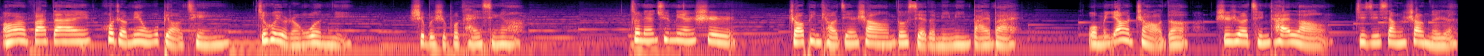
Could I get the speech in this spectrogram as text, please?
偶尔发呆或者面无表情，就会有人问你，是不是不开心啊？就连去面试，招聘条件上都写的明明白白，我们要找的是热情开朗、积极向上的人，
